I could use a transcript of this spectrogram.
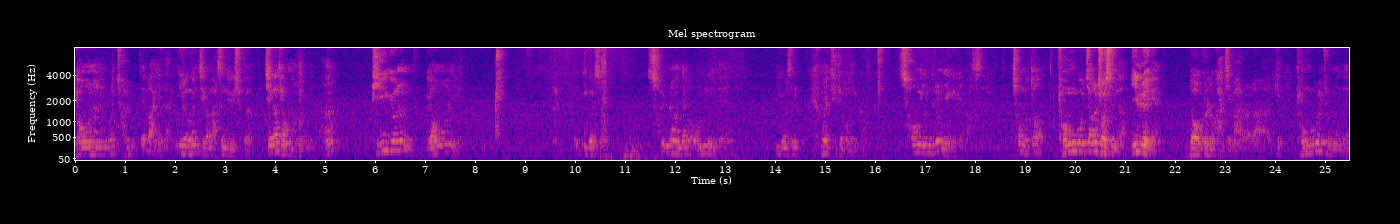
영원한 행복은 절대로 아니다. 이런 건 제가 말씀드리고 싶어요. 제가 경험한 겁니다. 비교는 영원히 이것을 설명한 데가 없는데 이것을 가만히 뒤져보니까 성인들은 얘기를 해왔어요. 처음부터 경고장을 줬습니다. 인류에게 너 글로 가지 말아라 이렇게 경고를 줬는데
